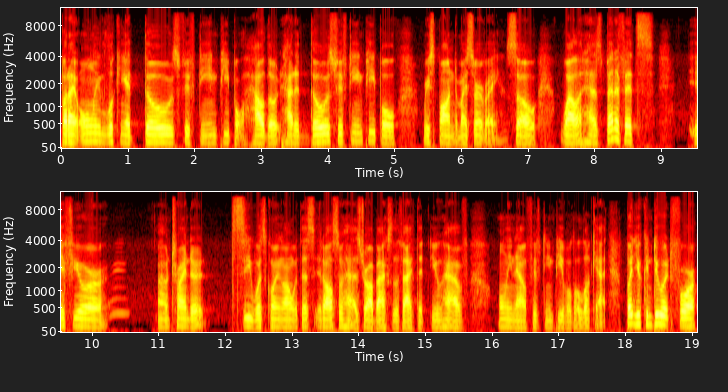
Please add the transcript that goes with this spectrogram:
but I'm only looking at those 15 people. How the, how did those 15 people respond to my survey? So while it has benefits, if you're uh, trying to see what's going on with this. It also has drawbacks of the fact that you have only now 15 people to look at. But you can do it for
